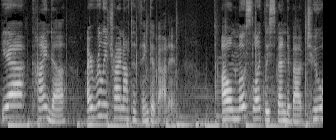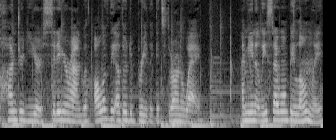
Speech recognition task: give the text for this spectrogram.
Yeah, kinda. I really try not to think about it. I'll most likely spend about 200 years sitting around with all of the other debris that gets thrown away. I mean, at least I won't be lonely.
